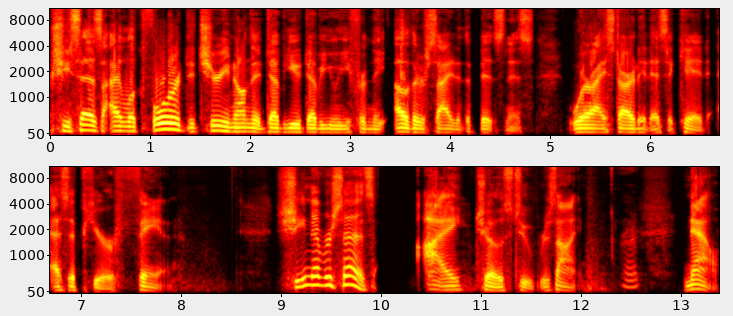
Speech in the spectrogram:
She says, I look forward to cheering on the WWE from the other side of the business where I started as a kid, as a pure fan. She never says, I chose to resign. Right. Now,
